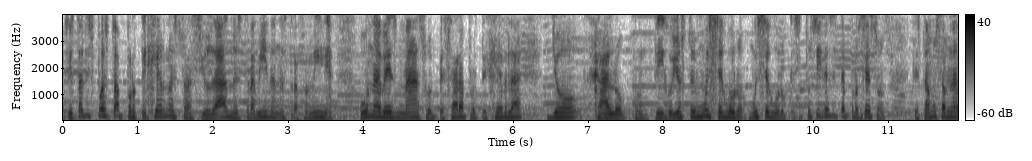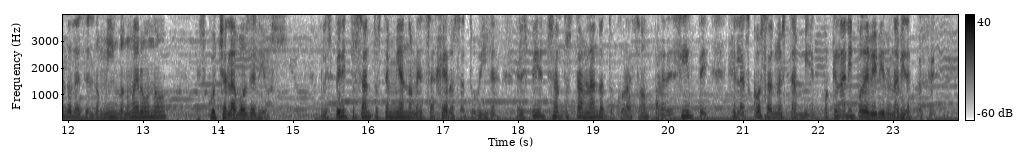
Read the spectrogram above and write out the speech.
Si estás dispuesto a proteger nuestra ciudad, nuestra vida, nuestra familia, una vez más o empezar a protegerla, yo jalo contigo. Yo estoy muy seguro, muy seguro que si tú sigues este proceso que estamos hablando desde el domingo, número uno, escucha la voz de Dios. El Espíritu Santo está enviando mensajeros a tu vida. El Espíritu Santo está hablando a tu corazón para decirte que las cosas no están bien, porque nadie puede vivir una vida perfecta.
